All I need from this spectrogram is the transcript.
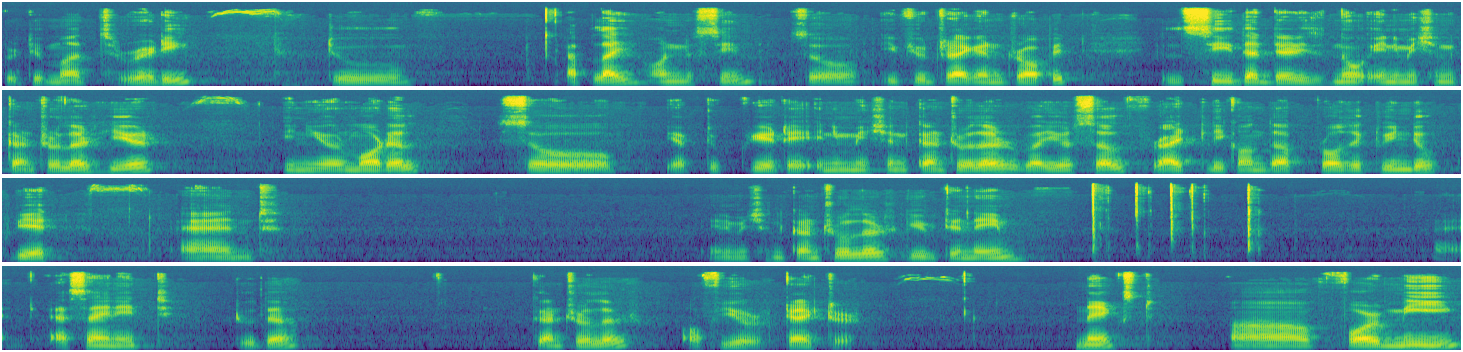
pretty much ready to apply on the scene. So if you drag and drop it you'll see that there is no animation controller here in your model. So you have to create an animation controller by yourself. Right click on the project window create and animation controller give it a name and assign it to the controller of your character. Next uh, for me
